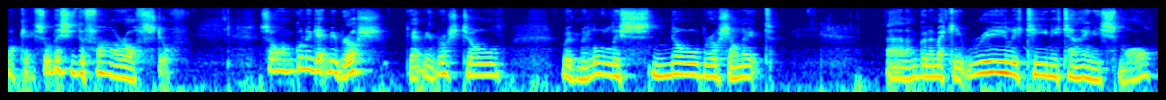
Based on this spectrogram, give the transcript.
Okay, so this is the far off stuff. So I'm going to get my brush, get my brush tool with my lovely snow brush on it. And I'm going to make it really teeny tiny small.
